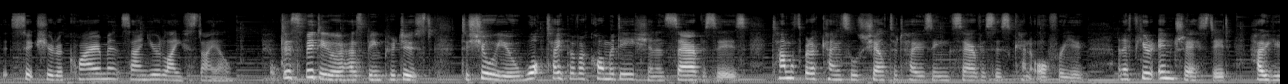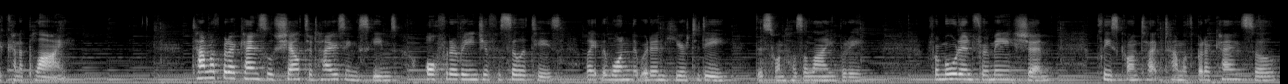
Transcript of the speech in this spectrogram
that suits your requirements and your lifestyle. This video has been produced to show you what type of accommodation and services Tamworth Borough Council's sheltered housing services can offer you and if you're interested how you can apply. Tamworth Borough Council's sheltered housing schemes offer a range of facilities like the one that we're in here today. This one has a library. For more information, please contact Tamworth Borough Council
